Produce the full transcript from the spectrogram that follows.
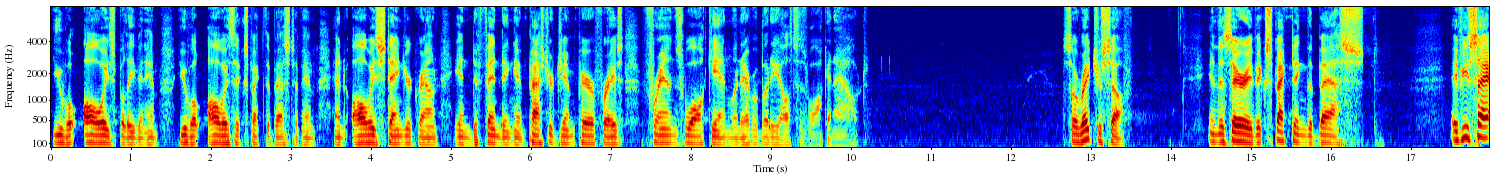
You will always believe in him. You will always expect the best of him and always stand your ground in defending him. Pastor Jim paraphrase friends walk in when everybody else is walking out. So rate yourself in this area of expecting the best. If you say,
